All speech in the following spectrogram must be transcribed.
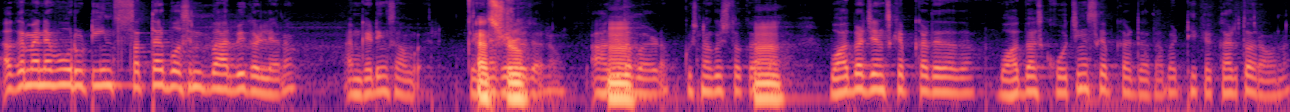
अगर मैंने वो रूटीन सत्तर परसेंट बार भी कर लिया ना आई एम गेटिंग समवेयर आगे तो बढ़ रहा हूँ कुछ ना कुछ तो कर रहा हूँ। बहुत बार जिम स्किप कर देता था बहुत बार कोचिंग स्किप कर देता था बट ठीक है कर तो रहा हूँ ना।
